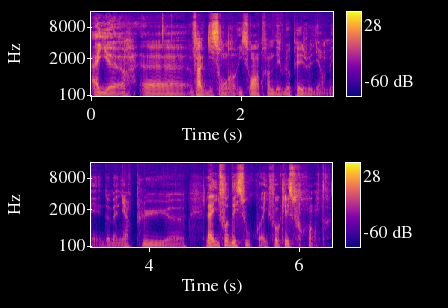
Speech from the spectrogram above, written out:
ailleurs. Euh, enfin, ils sont, ils sont en train de développer, je veux dire, mais de manière plus. euh, Là, il faut des sous, quoi. Il faut que les sous rentrent.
